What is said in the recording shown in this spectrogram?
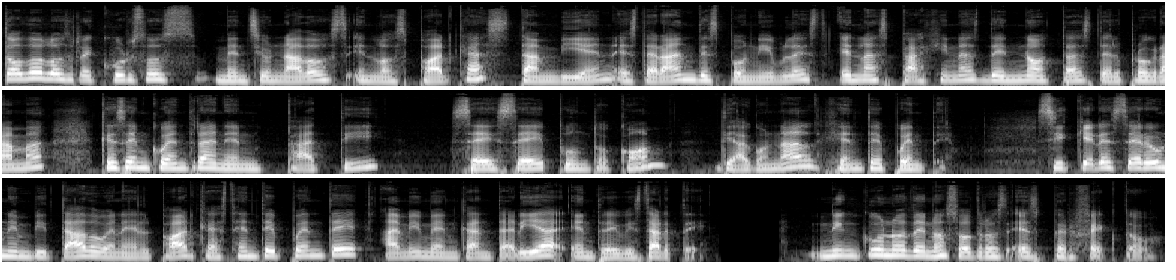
Todos los recursos mencionados en los podcasts también estarán disponibles en las páginas de notas del programa que se encuentran en paticc.com diagonal gente puente. Si quieres ser un invitado en el podcast Gente Puente, a mí me encantaría entrevistarte. Ninguno de nosotros es perfecto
